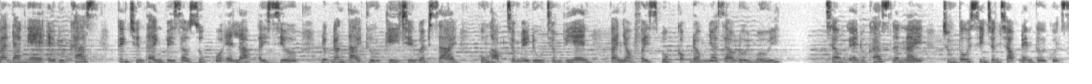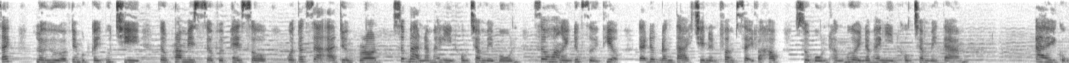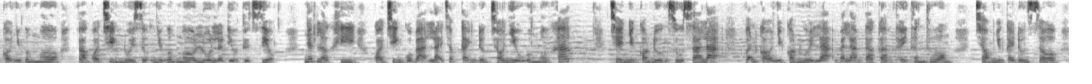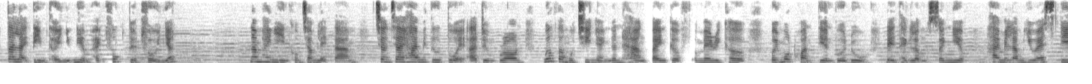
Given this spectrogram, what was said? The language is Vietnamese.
Bạn đang nghe Educast, kênh truyền thanh về giáo dục của ELAB Asia, được đăng tải thường kỳ trên website cunghoc.edu.vn và nhóm Facebook Cộng đồng Nhà giáo đổi mới. Trong Educast lần này, chúng tôi xin trân trọng đem tới cuốn sách Lời hứa về một cây bút chì The Promise of a Pencil của tác giả Adam Brown xuất bản năm 2014 do Hoàng Anh Đức giới thiệu đã được đăng tải trên ấn phẩm dạy và học số 4 tháng 10 năm 2018. Ai cũng có những ước mơ và quá trình nuôi dưỡng những ước mơ luôn là điều tuyệt diệu, nhất là khi quá trình của bạn lại chấp cánh được cho nhiều ước mơ khác. Trên những con đường dù xa lạ, vẫn có những con người lạ mà làm ta cảm thấy thân thương. Trong những cái đơn sơ, ta lại tìm thấy những niềm hạnh phúc tuyệt vời nhất. Năm 2008, chàng trai 24 tuổi Adam Brown bước vào một chi nhánh ngân hàng Bank of America với một khoản tiền vừa đủ để thành lập một doanh nghiệp 25 USD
